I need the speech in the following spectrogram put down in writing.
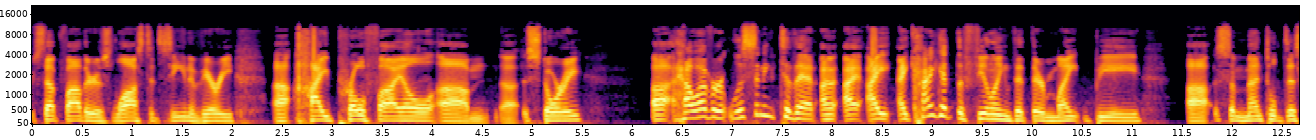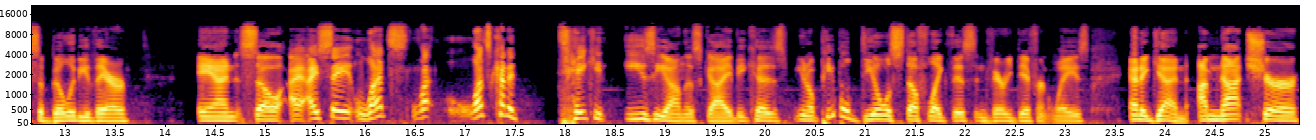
stepfather is lost at sea. A very uh, high profile um, uh, story. Uh, however, listening to that, I I, I kind of get the feeling that there might be uh, some mental disability there, and so I, I say let's let let's kind of take it easy on this guy because you know people deal with stuff like this in very different ways. And again, I'm not sure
